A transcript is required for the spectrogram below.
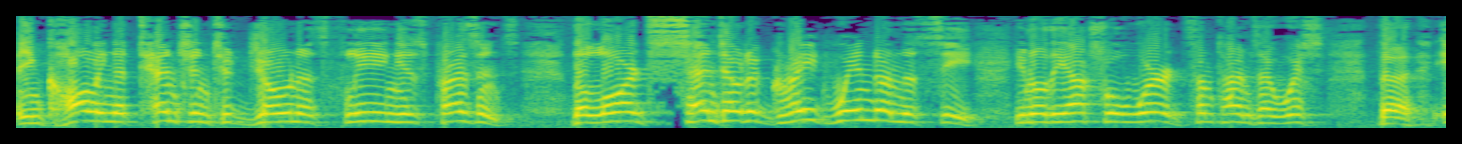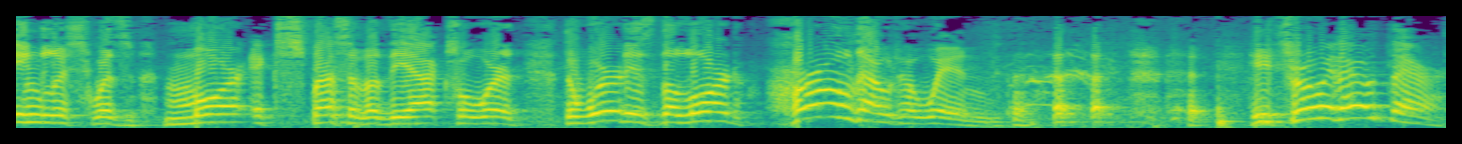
In calling attention to Jonah's fleeing his presence, the Lord sent out a great wind on the sea. You know, the actual word, sometimes I wish the English was more expressive of the actual word. The word is the Lord hurled out a wind. he threw it out there.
